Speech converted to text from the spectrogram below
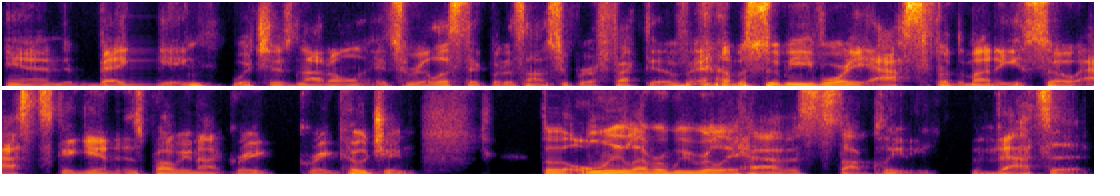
and begging, which is not only, it's realistic, but it's not super effective. And I'm assuming you've already asked for the money. So, ask again is probably not great, great coaching. The only lever we really have is stop cleaning. That's it.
